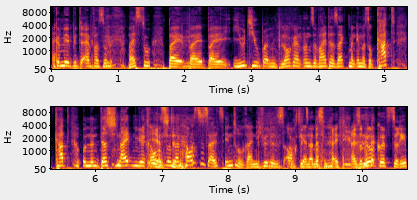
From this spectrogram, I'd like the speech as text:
können wir bitte einfach so, weißt du, bei, bei, bei YouTubern, Bloggern und so weiter sagt man immer so Cut, Cut und dann das schneiden wir Ja, raus und stimmt. dann haust du es als Intro rein. Ich würde das auch jetzt gerne machen. Also nur kurz zur Re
